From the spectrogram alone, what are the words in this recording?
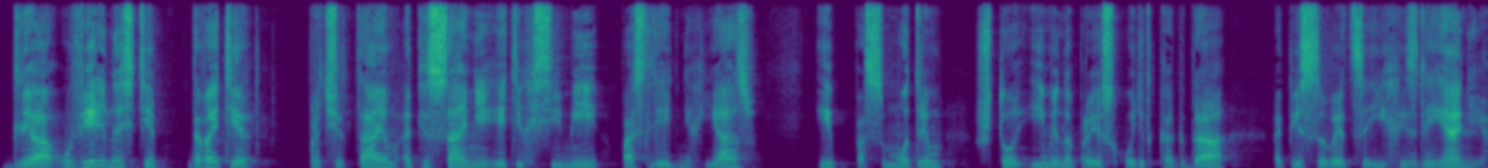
для уверенности давайте прочитаем описание этих семи последних язв и посмотрим, что именно происходит, когда описывается их излияние.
